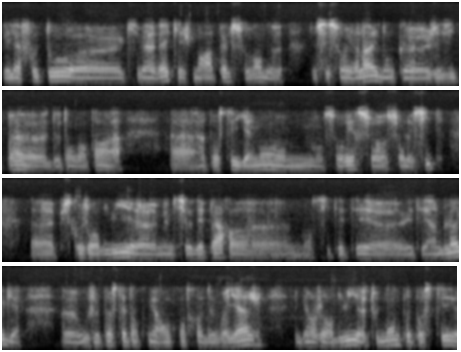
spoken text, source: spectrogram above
la photo qui va avec. Et je me rappelle souvent de, ces sourires-là. Et donc, j'hésite pas de temps en temps à, à, poster également mon sourire sur, sur le site. Euh, puisqu'aujourd'hui, euh, même si au départ euh, mon site était, était un blog où je postais donc mes rencontres de voyage, et eh bien aujourd'hui tout le monde peut poster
